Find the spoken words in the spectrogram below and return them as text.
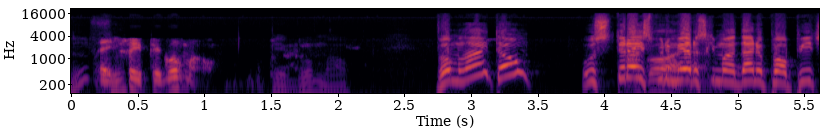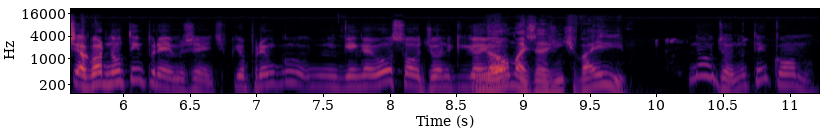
É Enfim, isso aí, pegou mal. pegou mal. Vamos lá, então? Os três Agora. primeiros que mandarem o palpite, agora não tem prêmio, gente, porque o prêmio ninguém ganhou, só o Johnny que ganhou. Não, mas a gente vai. Não, Johnny, não tem como.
